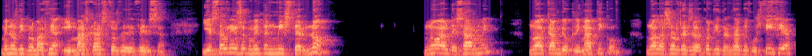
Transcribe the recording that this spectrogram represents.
menos diplomacia y más gastos de defensa. Y Estados Unidos se convierte en Mister No. No al desarme, no al cambio climático, no a las órdenes de la Corte Internacional de Justicia,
